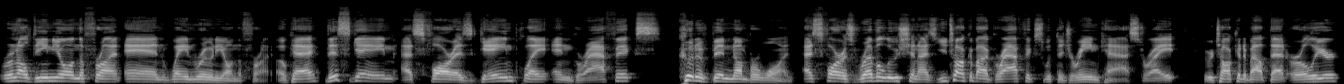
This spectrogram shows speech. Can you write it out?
Ronaldinho on the front and Wayne Rooney on the front, okay? This game, as far as gameplay and graphics, could have been number one. As far as revolutionized, you talk about graphics with the Dreamcast, right? We were talking about that earlier.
